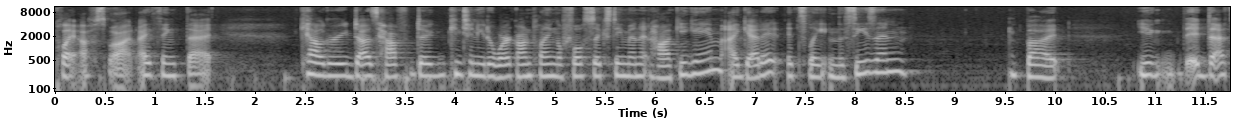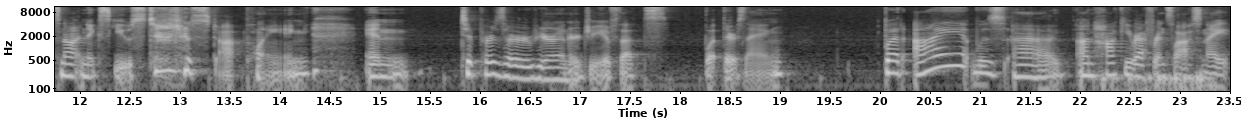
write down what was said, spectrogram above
playoff spot. I think that Calgary does have to continue to work on playing a full 60 minute hockey game. I get it. It's late in the season, but you it, that's not an excuse to just stop playing and to preserve your energy if that's what they're saying. But I was uh, on Hockey Reference last night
